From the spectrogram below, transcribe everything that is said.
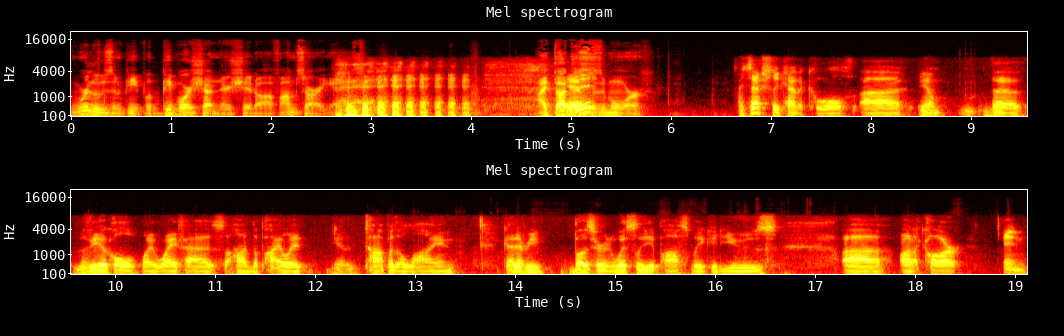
we're losing people. People are shutting their shit off. I'm sorry, guys. I thought Yeah, this it- was more. It's actually kind of cool. Uh, you know, the the vehicle my wife has, a Honda Pilot, you know, top of the line, got every buzzer and whistle you possibly could use uh, on a car, and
